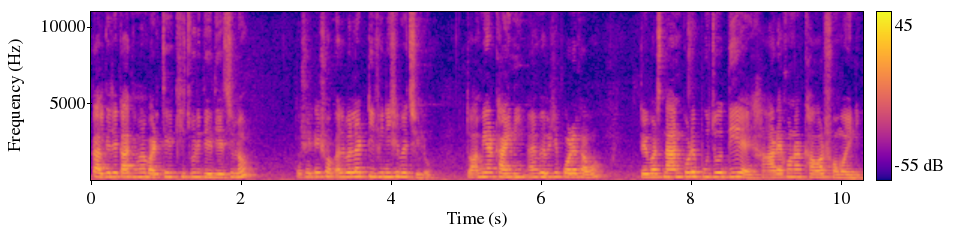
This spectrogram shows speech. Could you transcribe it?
কালকে যে কাকিমার বাড়ি থেকে খিচুড়ি দিয়ে দিয়েছিল, তো সেটাই সকালবেলার টিফিন হিসেবে ছিল। তো আমি আর খাইনি, আমি ভেবেছি পরে খাব। তো এবার স্নান করে পুজো দিয়ে আর এখন আর খাওয়ার সময় নেই।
